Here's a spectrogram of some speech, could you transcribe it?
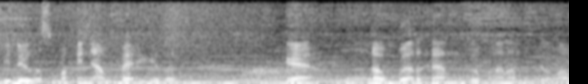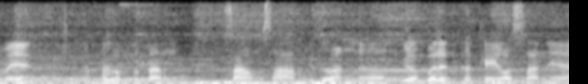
ide lu semakin nyampe gitu kayak menggambarkan gue pernah nonton film apa ya film tentang saham-saham gitu lah ngegambarin kekeosannya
